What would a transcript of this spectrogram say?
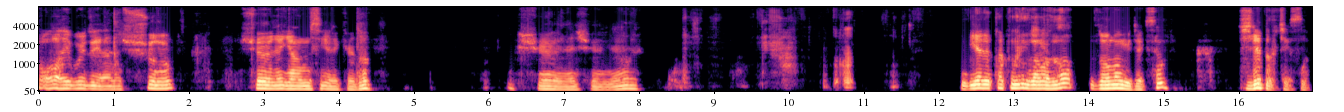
Olay buydu yani. Şunun şöyle gelmesi gerekiyordu. Şöyle şöyle. Bir yere takıldığı zaman da zorlamayacaksın. Jilet atacaksın.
